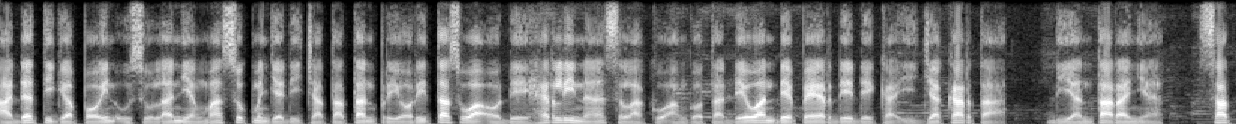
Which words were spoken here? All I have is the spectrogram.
Ada tiga poin usulan yang masuk menjadi catatan prioritas WAOD Herlina selaku anggota Dewan DPRD DKI Jakarta. Di antaranya, 1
